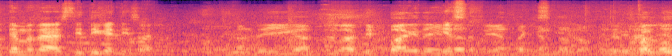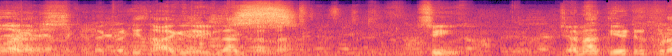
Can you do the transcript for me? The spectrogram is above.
ಉದ್ಯಮದ ಸ್ಥಿತಿಗತಿ ಸರ್. ಅಂದ್ರೆ ಈಗ ತುಂಬಾ ಟಿಪ್ ಆಗಿದೆ ಇಂಡಸ್ಟ್ರಿ ಅಂತಕ್ಕಂಥದ್ದು. ಅಂದ್ರೆ ಖಂಡಿತ. ಆಗಿದೆ ಇಲ್ಲ, ಖಂಡಿತ ಆಗಿದೆ ಇಲ್ಲ ಅಂತಲ್ಲ. ಸಿ ಜನ ಥಿಯೇಟ್ರ್ ಕೂಡ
